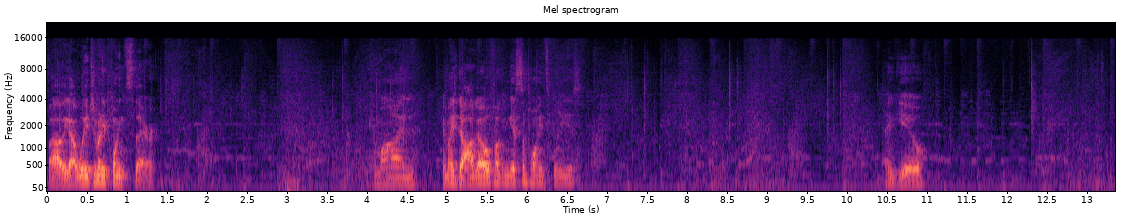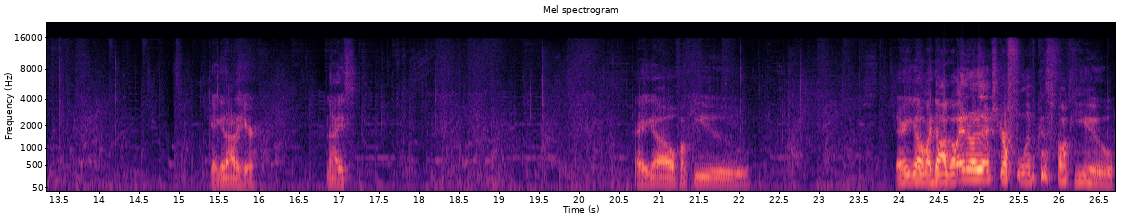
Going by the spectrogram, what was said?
Wow, we got way too many points there. Come on. Can my doggo fucking get some points, please? Thank you. Yeah, get out of here. Nice. There you go. Fuck you. There you go, my doggo. And an extra flip, because fuck you.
